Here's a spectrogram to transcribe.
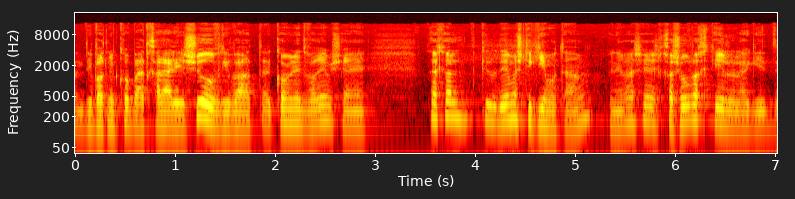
דיברת מקום בהתחלה על יישוב, דיברת על כל מיני דברים שבדרך כלל כאילו די משתיקים אותם, ונראה שחשוב לך כאילו להגיד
